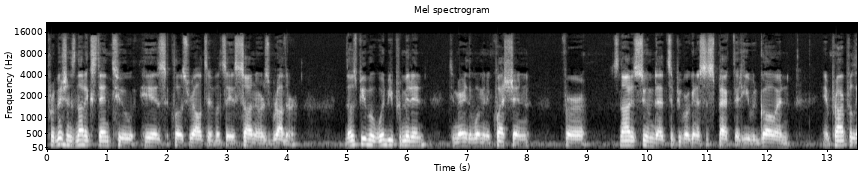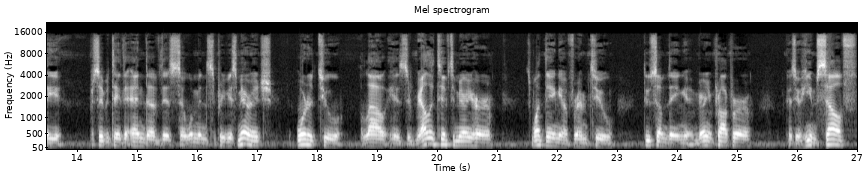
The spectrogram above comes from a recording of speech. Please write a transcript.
provision does not extend to his close relative, let's say his son or his brother. Those people would be permitted to marry the woman in question, for it's not assumed that people are going to suspect that he would go and improperly precipitate the end of this uh, woman's previous marriage in order to allow his relative to marry her. It's one thing for him to do something very improper because you know, he himself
